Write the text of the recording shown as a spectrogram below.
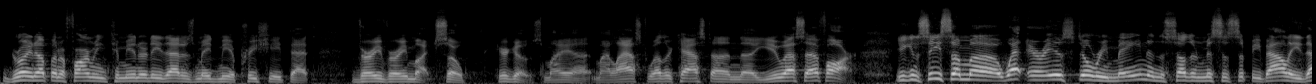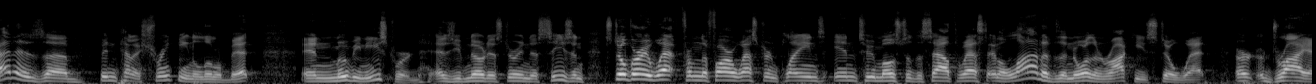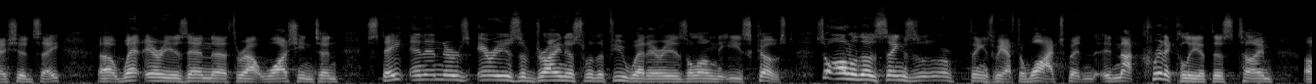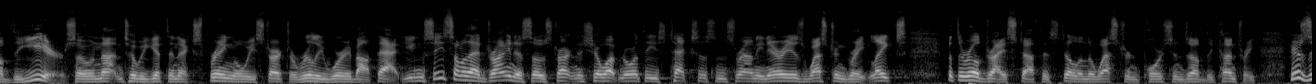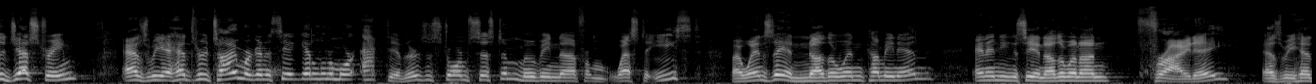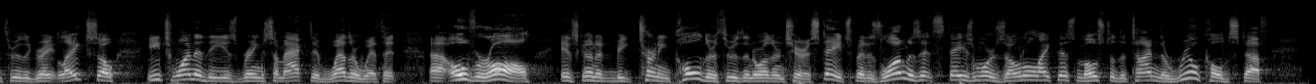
growing up in a farming community, that has made me appreciate that very, very much. So here goes my, uh, my last weathercast on uh, USFR. You can see some uh, wet areas still remain in the southern Mississippi Valley. That has uh, been kind of shrinking a little bit and moving eastward, as you've noticed during this season. Still very wet from the far western plains into most of the southwest, and a lot of the northern Rockies still wet, or dry, I should say uh, wet areas and uh, throughout Washington state. And then there's areas of dryness with a few wet areas along the east coast. So all of those things are things we have to watch, but not critically at this time of the year. So not until we get to next spring will we start to really worry about that. You can see some of that dryness though starting to show up northeast Texas and surrounding areas, western Great Lakes, but the real dry stuff is still in the western portions of the country. Here's the jet stream. As we head through time, we're going to see it get a little more active. There's a storm system moving uh, from west to east. By Wednesday, another one coming in. And then you can see another one on Friday as we head through the Great Lakes. So each one of these brings some active weather with it. Uh, overall, it's going to be turning colder through the northern tier of states, but as long as it stays more zonal like this most of the time, the real cold stuff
